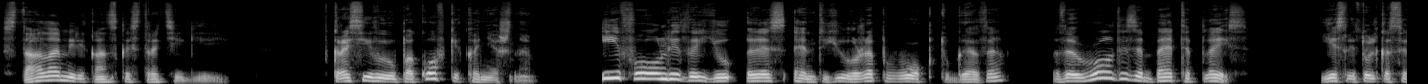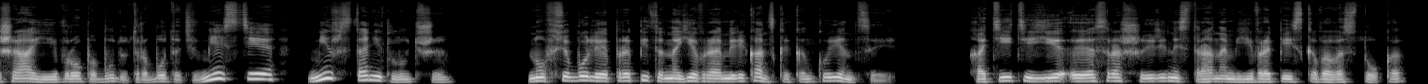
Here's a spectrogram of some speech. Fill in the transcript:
стало американской стратегией. В красивой упаковке, конечно. If only the US and Europe work together, the world is a better place. Если только США и Европа будут работать вместе, мир станет лучше но все более пропитана евроамериканской конкуренцией. Хотите ЕС, расширенный странами Европейского Востока,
